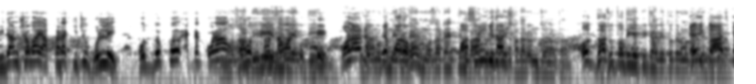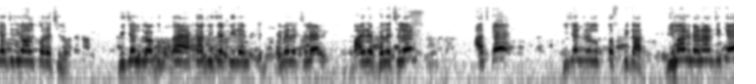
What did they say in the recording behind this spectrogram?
বিধানসভায় আপনারা কিছু বললেই অধ্যক্ষ একটা কড়া অবস্থান নেওয়ার পক্ষে। না, মজাটা একদিন। সাধারণ জনতা। অধ্যক্ষ। দিয়ে পিটাবে তোদের এই কাজ কেজরিওয়াল করেছিল। বিজেন্দ্র গুপ্তা একা বিজেপির এমএলএ ছিলেন বাইরে ফেলেছিলেন। আজকে বিজেন্দ্র গুপ্ত স্পিকার বিমান ব্যানার্জিকে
